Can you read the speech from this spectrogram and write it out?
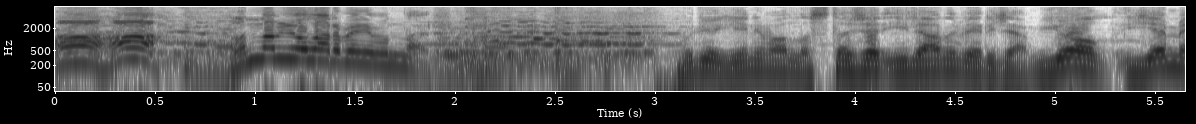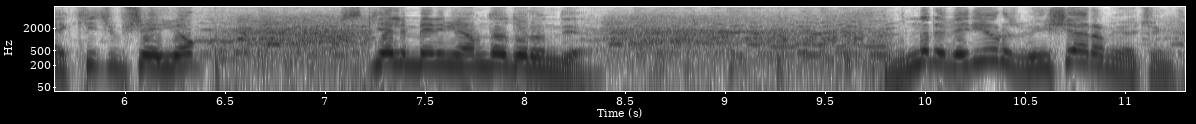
Aha anlamıyorlar beni bunlar. Buraya yeni valla stajyer ilanı vereceğim. Yol, yemek hiçbir şey yok. Siz gelin benim yanımda durun diyor. Bunları veriyoruz bir işe yaramıyor çünkü.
